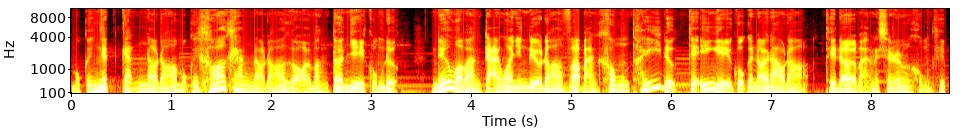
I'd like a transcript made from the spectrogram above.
một cái nghịch cảnh nào đó, một cái khó khăn nào đó, gọi bằng tên gì cũng được, nếu mà bạn trải qua những điều đó và bạn không thấy được cái ý nghĩa của cái nỗi đau đó, thì đời bạn nó sẽ rất là khủng khiếp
